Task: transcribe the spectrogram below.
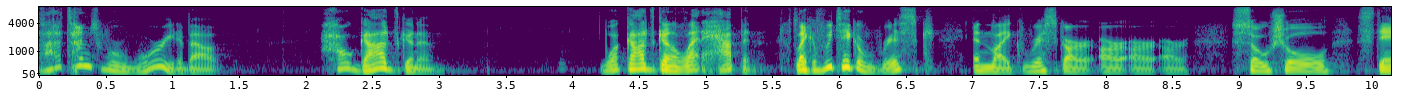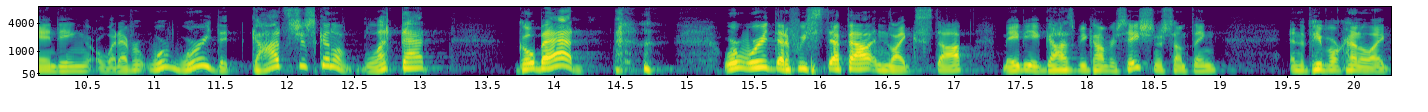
a lot of times we're worried about how God's gonna, what God's gonna let happen. Like if we take a risk and like risk our, our, our, our social standing or whatever, we're worried that God's just gonna let that go bad. we're worried that if we step out and like stop maybe a Gosby conversation or something, and the people are kind of like,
